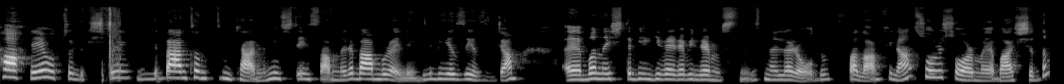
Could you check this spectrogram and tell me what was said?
Kahveye oturduk işte. Ben tanıttım kendimi. işte insanlara ben burayla ilgili bir yazı yazacağım. Ee, bana işte bilgi verebilir misiniz? Neler oldu falan filan soru sormaya başladım.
